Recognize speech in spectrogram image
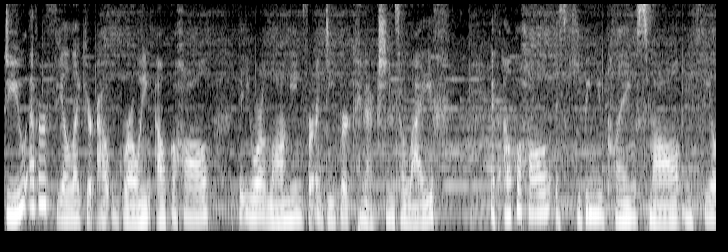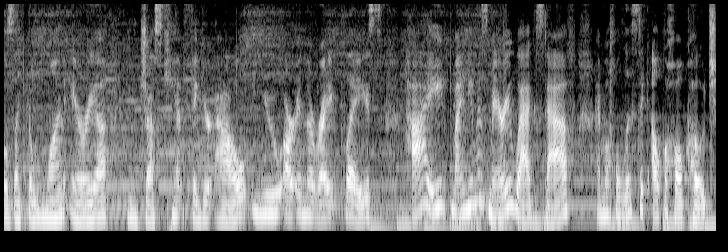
Do you ever feel like you're outgrowing alcohol, that you are longing for a deeper connection to life? If alcohol is keeping you playing small and feels like the one area you just can't figure out, you are in the right place. Hi, my name is Mary Wagstaff. I'm a holistic alcohol coach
